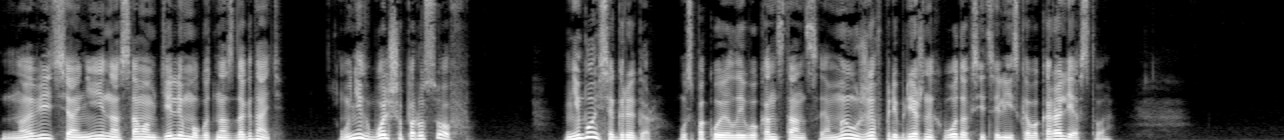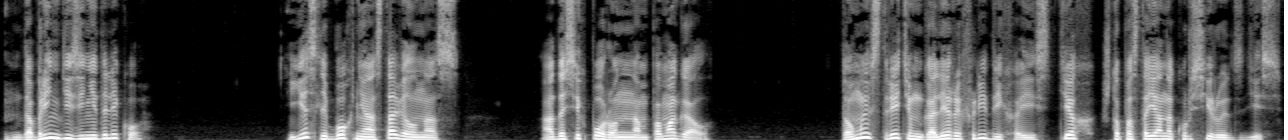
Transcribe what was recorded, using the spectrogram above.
Но ведь они на самом деле могут нас догнать. У них больше парусов. Не бойся, Грегор, успокоила его Констанция. Мы уже в прибрежных водах Сицилийского королевства. До Бриндизи недалеко. Если Бог не оставил нас, а до сих пор Он нам помогал, то мы встретим галеры Фридриха из тех, что постоянно курсируют здесь,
